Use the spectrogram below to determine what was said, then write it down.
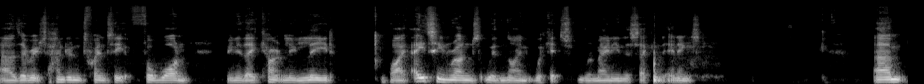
Uh, they reached 120 for one, meaning they currently lead by 18 runs with nine wickets remaining in the second innings. Um,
